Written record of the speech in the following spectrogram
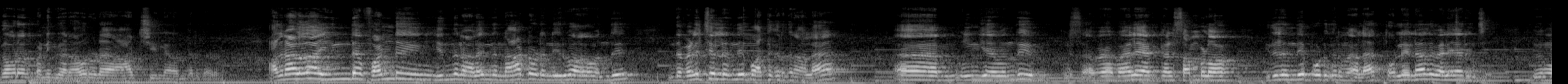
கவர்னர் பண்ணிக்குவார் அவரோட ஆட்சியில் வந்திருக்காரு. அதனால தான் இந்த ஃபண்டு இருந்தனால இந்த நாட்டோட நிர்வாகம் வந்து இந்த விளைச்சல்லேருந்தே பார்த்துக்கிறதுனால இங்கே வந்து ச- வே- வேலையாட்கள் சம்பளம் இதுலேருந்தே போட்டுக்கிறதுனால தொல்லை இல்லாத வேலையாக இருந்துச்சு. இவங்க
